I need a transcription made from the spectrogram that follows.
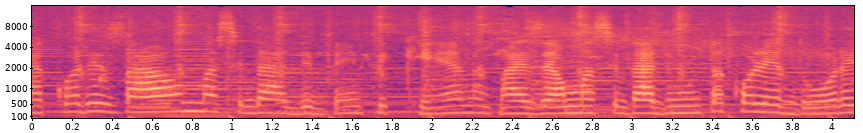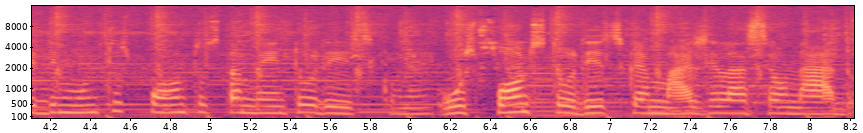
A Corizal é uma cidade bem pequena, mas é uma cidade muito acolhedora e de muitos pontos também turísticos. Né? Os pontos turísticos é mais relacionado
